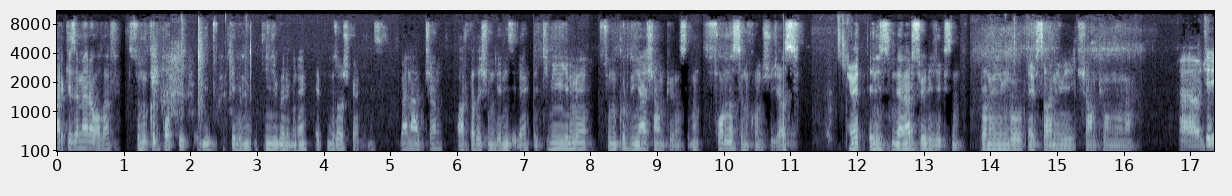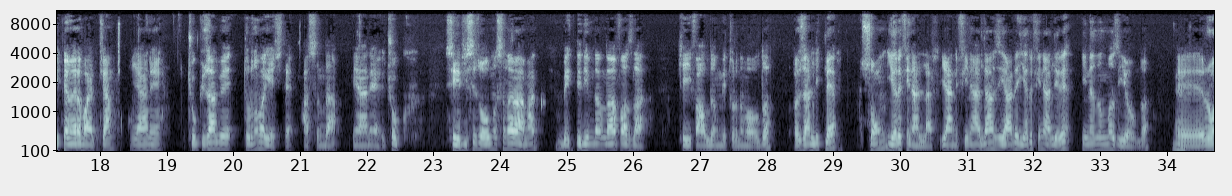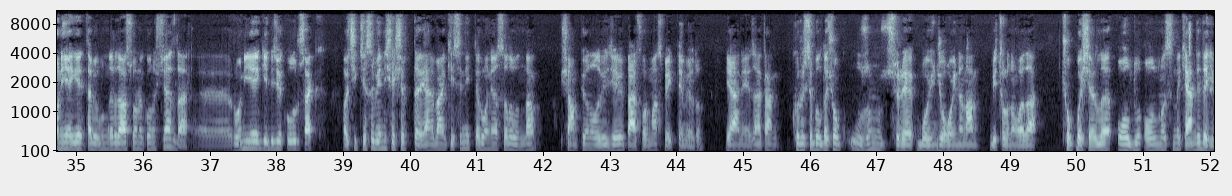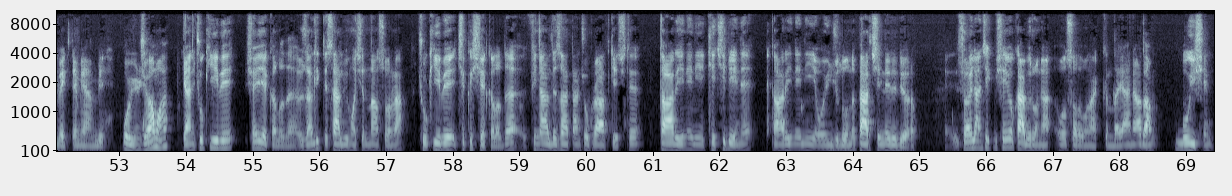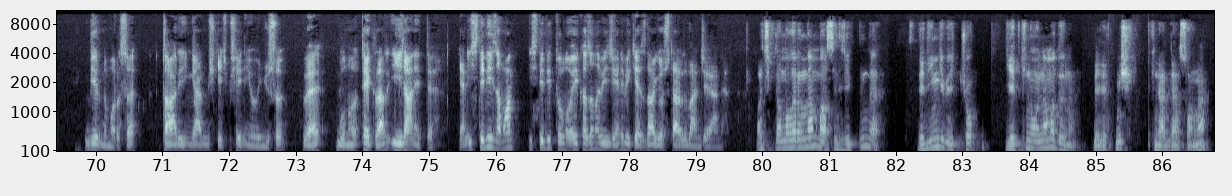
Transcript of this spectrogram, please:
Herkese merhabalar. Snooker Podcast YouTube'nin ikinci bölümüne hepiniz hoş geldiniz. Ben Alpcan, arkadaşım Deniz ile 2020 Snooker Dünya Şampiyonası'nın sonrasını konuşacağız. Evet Deniz neler söyleyeceksin Ronald'in bu efsanevi şampiyonluğuna? Ee, öncelikle merhaba Alpcan. Yani çok güzel bir turnuva geçti aslında. Yani çok seyircisiz olmasına rağmen beklediğimden daha fazla keyif aldığım bir turnuva oldu. Özellikle son yarı finaller yani finalden ziyade yarı finalleri inanılmaz iyi oldu. Evet. Ee, Ronnie'ye tabii bunları daha sonra konuşacağız da e, Ronnie'ye gelecek olursak açıkçası beni şaşırttı. Yani ben kesinlikle Ronnie O'Sullivan'dan şampiyon olabileceği bir performans beklemiyordum. Yani zaten Crucible'da çok uzun süre boyunca oynanan bir turnuvada çok başarılı oldu, olmasını kendi dahi beklemeyen bir oyuncu ama yani çok iyi bir şey yakaladı. Özellikle Selby maçından sonra çok iyi bir çıkış yakaladı. Finalde zaten çok rahat geçti. Tarihin en iyi keçiliğini, tarihin en iyi oyunculuğunu perçinledi diyorum. Söylenecek bir şey yok abi Ronnie O'Sullivan hakkında. Yani adam bu işin bir numarası. Tarihin gelmiş geçmiş en iyi oyuncusu ve bunu tekrar ilan etti. Yani istediği zaman istediği turnuvayı kazanabileceğini bir kez daha gösterdi bence yani. Açıklamalarından bahsedecektim de dediğin gibi çok yetkin oynamadığını belirtmiş finalden sonra.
